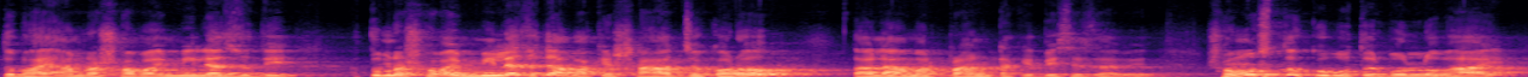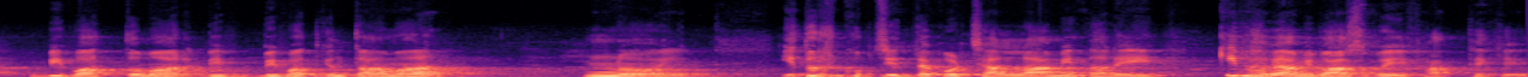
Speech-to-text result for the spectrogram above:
তো ভাই, আমরা সবাই মিলে যদি, তোমরা সবাই মিলে যদি আমাকে সাহায্য করো, তাহলে আমার প্রাণটাকে বেঁচে যাবে। সমস্ত কবুতর বলল, ভাই, বিপদ তোমার বিপদ কিন্তু আমার নয়। ইঁদুর খুব চিন্তা করছে, আল্লাহ, আমি তাহলে কীভাবে আমি বাঁচবো এই ফাঁদ থেকে?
